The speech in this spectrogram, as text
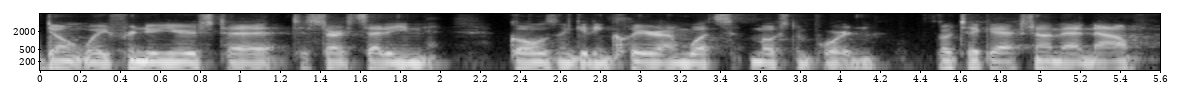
don't wait for New Year's to, to start setting goals and getting clear on what's most important. Go take action on that now.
